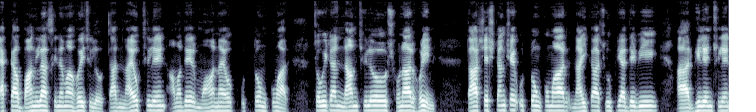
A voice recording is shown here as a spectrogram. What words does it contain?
একটা বাংলা সিনেমা হয়েছিল, তার নায়ক ছিলেন আমাদের মহানায়ক উত্তম কুমার। ছবিটার নাম ছিল সোনার হরিণ। তার শ্রেষ্ঠাংশে উত্তম কুমার, নায়িকা সুপ্রিয়া দেবী আর ভিলেন ছিলেন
